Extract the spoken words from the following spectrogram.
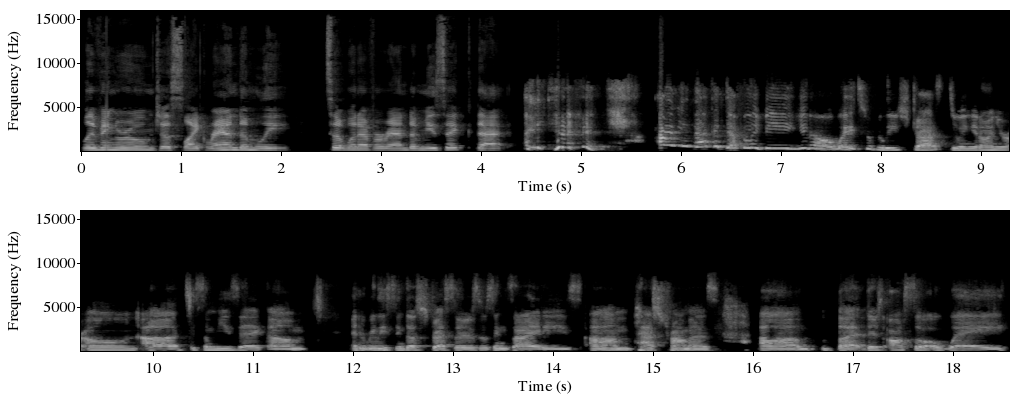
living room, just like randomly to whatever random music that? I mean, that could definitely be, you know, a way to relieve stress, doing it on your own uh, to some music. Um, and releasing those stressors, those anxieties, um, past traumas. Um, but there's also a way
